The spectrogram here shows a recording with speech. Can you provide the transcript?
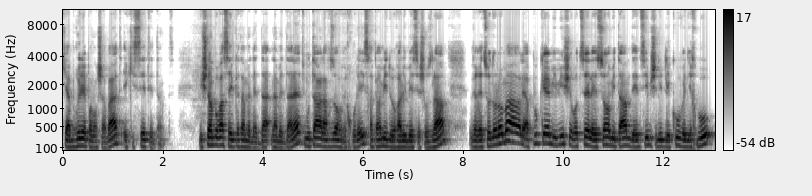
qui a brûlé pendant Shabbat et qui s'est éteinte. Mishnabura Saïd la Dalet, Mutar Larzor Vechule, il sera permis de rallumer ces choses-là. Veretsonolomar, le Apuke, Mimi Shirotse, le Esor Mitam, de Etzim, Shenid Leku, Venichbu,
